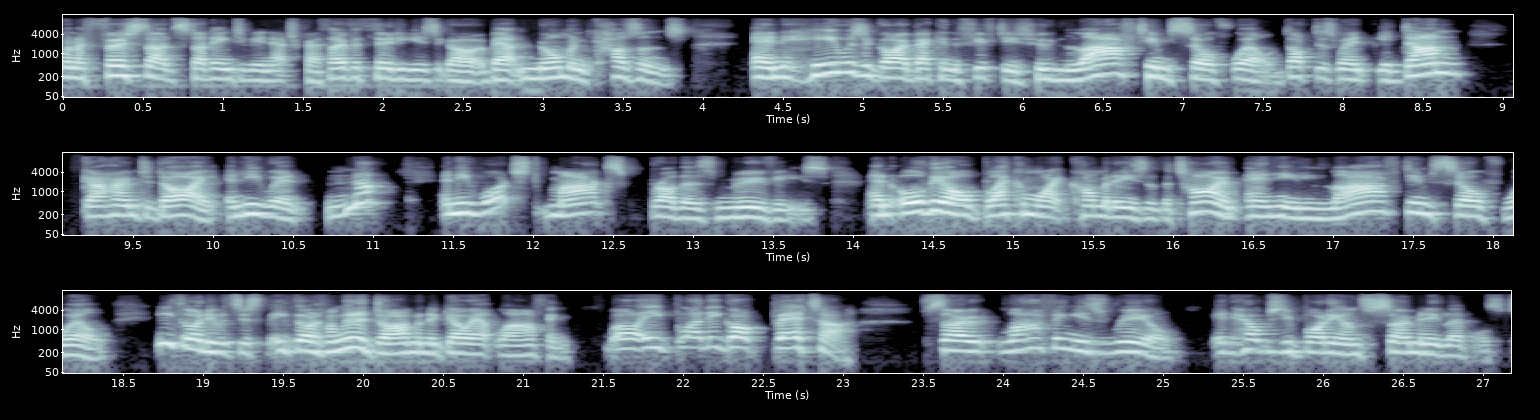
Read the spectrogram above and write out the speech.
when I first started studying to be a naturopath over 30 years ago about Norman Cousins. And he was a guy back in the 50s who laughed himself well. Doctors went, You're done, go home to die. And he went, No, and he watched Marx Brothers movies and all the old black and white comedies of the time, and he laughed himself well. He thought he was just, he thought, if I'm going to die, I'm going to go out laughing. Well, he bloody got better. So laughing is real. It helps your body on so many levels.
